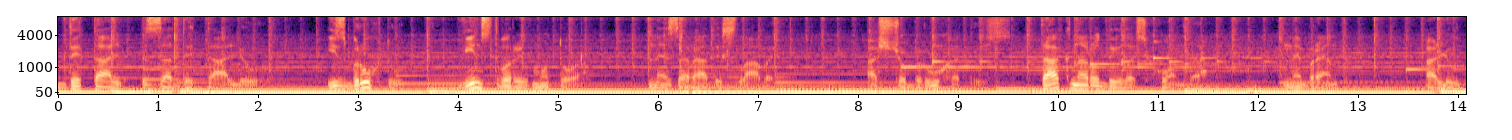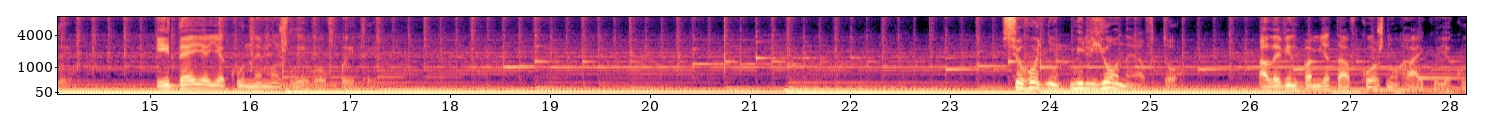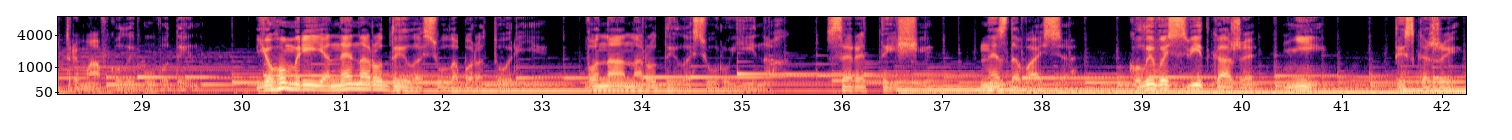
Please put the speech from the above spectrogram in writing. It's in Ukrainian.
деталь за деталю. Із брухту він створив мотор не заради слави, а щоб рухатись. Так народилась Хонда. Не бренд, а люди. Ідея, яку неможливо вбити. Сьогодні мільйони авто. Але він пам'ятав кожну гайку, яку тримав, коли був один. Його мрія не народилась у лабораторії, вона народилась у руїнах, серед тиші. Не здавайся. Коли весь світ каже ні, ти скажи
